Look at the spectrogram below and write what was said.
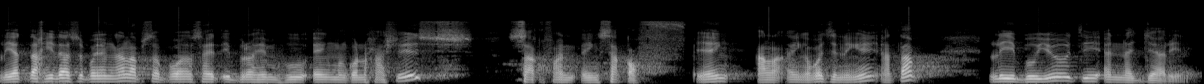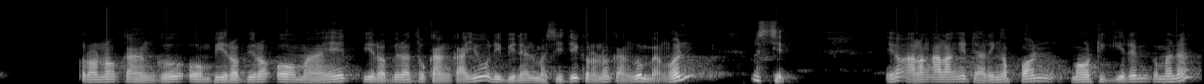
Lihat takhidha supaya ngalap sapa Said Ibrahim hu ing mengkono hasis sakfan ing sakof ing ala ing apa jenenge atap li buyuti an-najjarin krono kanggo om pira-pira omahe pira-pira tukang kayu di binal masjid krono kanggo bangun masjid. Ya alang-alangnya dari ngepon mau dikirim ke mana?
